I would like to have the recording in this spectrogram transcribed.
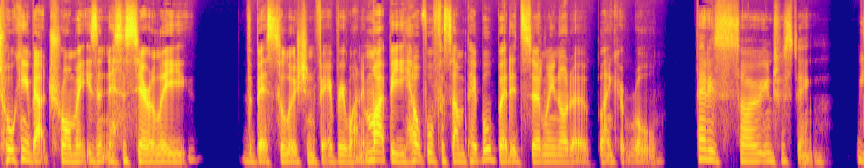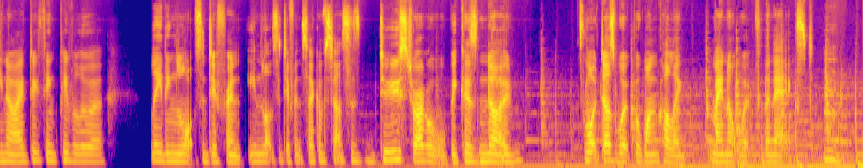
Talking about trauma isn't necessarily the best solution for everyone. It might be helpful for some people, but it's certainly not a blanket rule. That is so interesting you know, I do think people who are leading lots of different in lots of different circumstances do struggle because no, what does work for one colleague may not work for the next. Mm.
